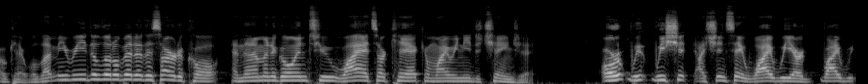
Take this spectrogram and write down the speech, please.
Okay, well, let me read a little bit of this article and then I'm going to go into why it's archaic and why we need to change it. Or we, we should, I shouldn't say why we are, why we,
